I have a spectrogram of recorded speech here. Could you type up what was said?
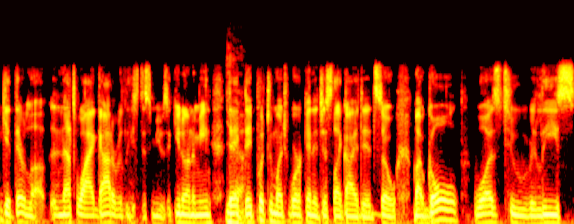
get their love and that's why i gotta release this music you know what i mean they, Yeah. they put too much work in it just like i did so my goal was to release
